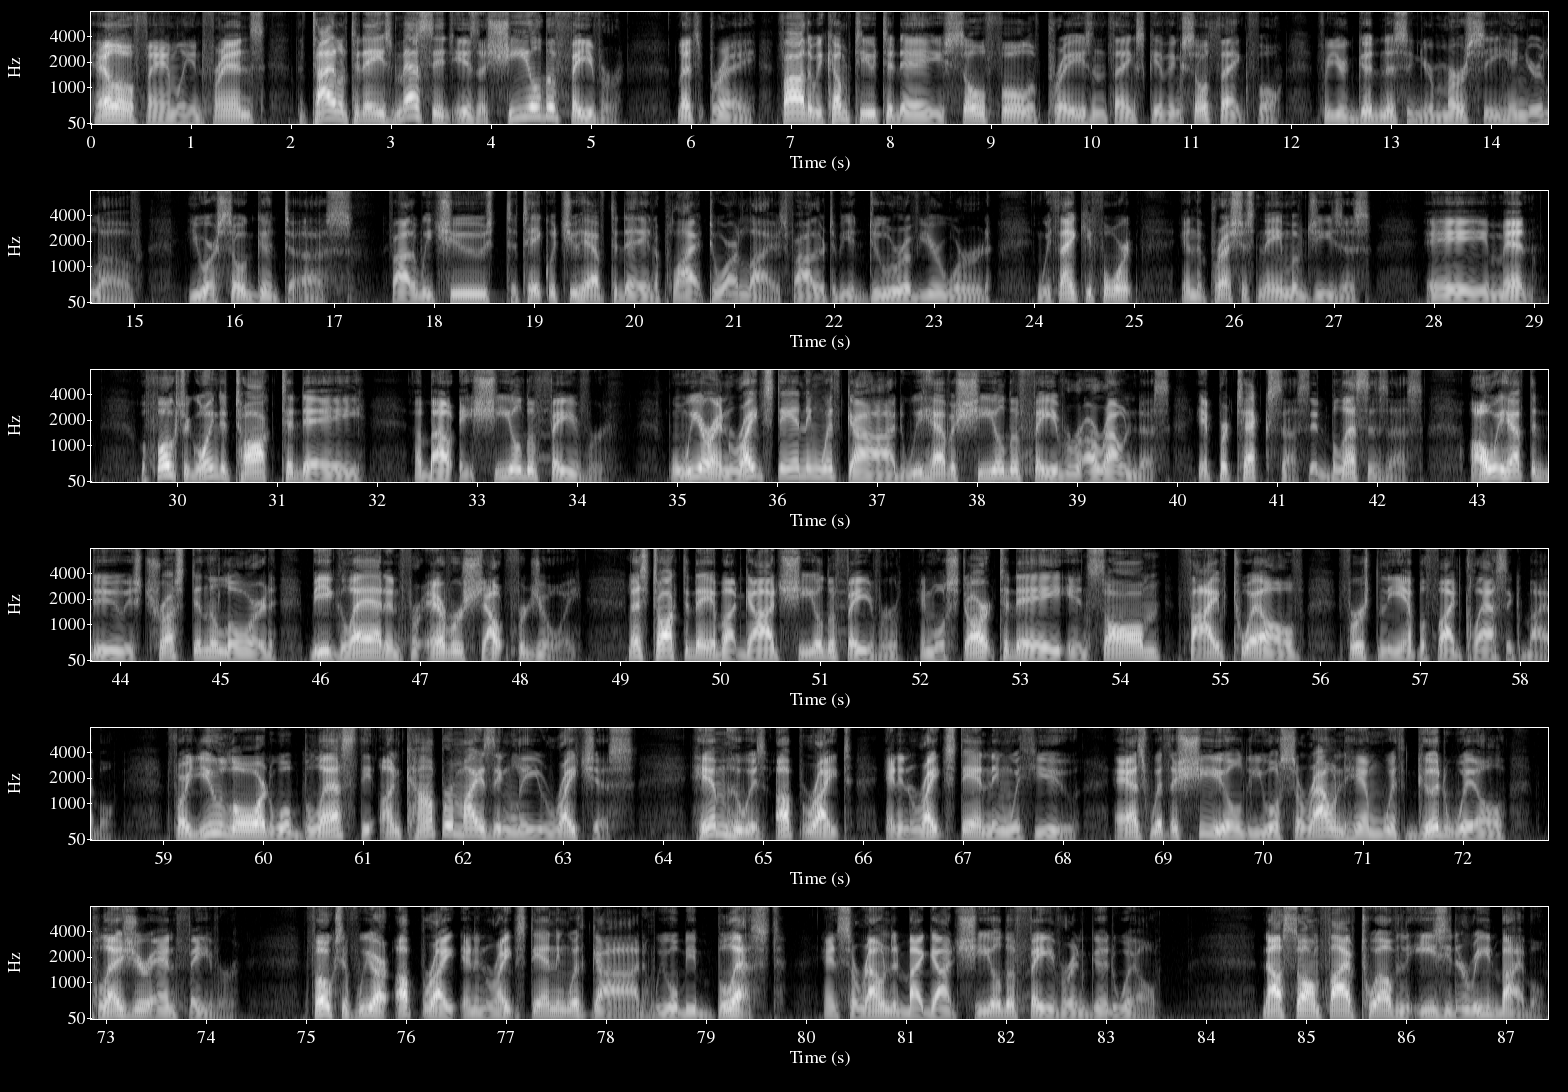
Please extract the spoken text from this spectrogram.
Hello, family and friends. The title of today's message is A Shield of Favor. Let's pray. Father, we come to you today so full of praise and thanksgiving, so thankful for your goodness and your mercy and your love. You are so good to us. Father, we choose to take what you have today and apply it to our lives, Father, to be a doer of your word. We thank you for it in the precious name of Jesus. Amen. Well, folks are going to talk today about a shield of favor. When we are in right standing with God, we have a shield of favor around us. It protects us, it blesses us. All we have to do is trust in the Lord, be glad, and forever shout for joy. Let's talk today about God's shield of favor, and we'll start today in Psalm 512, first in the Amplified Classic Bible. For you, Lord, will bless the uncompromisingly righteous, him who is upright and in right standing with you. As with a shield, you will surround him with goodwill, pleasure, and favor. Folks, if we are upright and in right standing with God, we will be blessed and surrounded by God's shield of favor and goodwill. Now Psalm 512 in the easy to read Bible.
